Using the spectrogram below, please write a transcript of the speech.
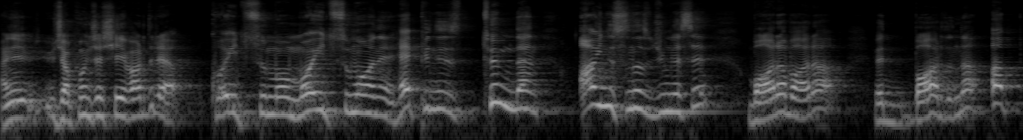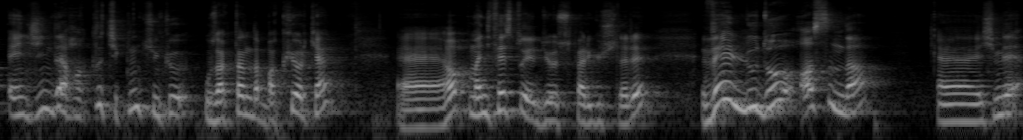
hani Japonca şey vardır ya koitsumo moitsumo hani hepiniz tümden aynısınız cümlesi bağıra bağıra ve bağırdığında hop engine de haklı çıktın çünkü uzaktan da bakıyorken e, hop manifesto ediyor süper güçleri ve Ludo aslında e, şimdi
